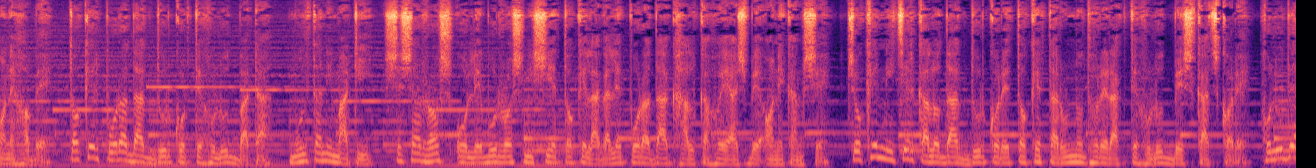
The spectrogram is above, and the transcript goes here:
মনে হবে। ত্বকের পোড়া দাগ দূর করতে হলুদ বাটা, মুলতানি মাটি, শেষার রস ও লেবুর রস মিশিয়ে ত্বকে লাগালে পোড়া দাগ হালকা হয়ে আসবে অনেকাংশে। চোখের নিচের কালো দাগ দূর করে ত্বকের তারুণ্য ধরে রাখতে হলুদ বেশ কাজ করে। হলুদে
